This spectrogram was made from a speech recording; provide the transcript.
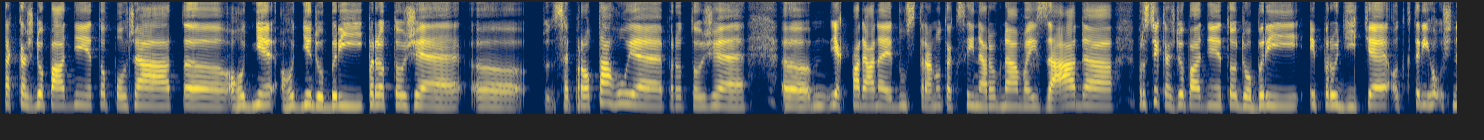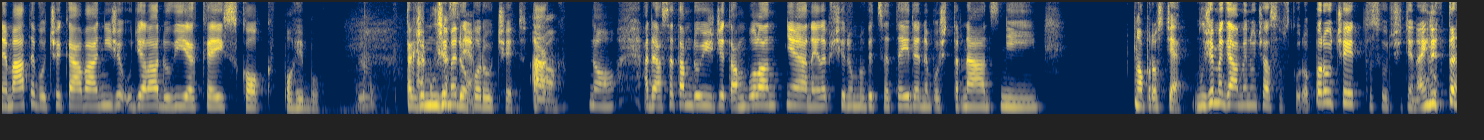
tak každopádně je to pořád hodně, hodně dobrý, protože se protahuje, protože jak padá na jednu stranu, tak se jí narovnávají záda. Prostě každopádně je to dobrý i pro dítě, od kterého už nemáte očekávání, že udělá doví jaký skok v pohybu. Hmm. Takže tak, můžeme přesně. doporučit. Tak. Ano. No, a dá se tam dojíždět ambulantně a nejlepší domluvit se týden nebo 14 dní. No prostě, můžeme Gáminu Časovskou doporučit, to si určitě najdete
